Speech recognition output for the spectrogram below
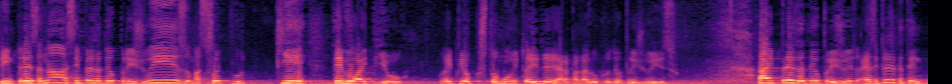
de empresa, não, essa empresa deu prejuízo, mas foi por que teve o IPO. O IPO custou muito, aí era para dar lucro, deu prejuízo. A empresa deu prejuízo. As empresas que, têm,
